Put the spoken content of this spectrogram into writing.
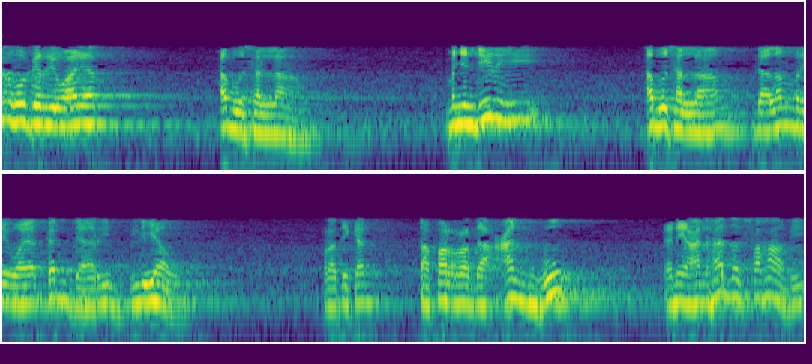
anhu riwayat Abu Salam. Menyendiri Abu Salam dalam meriwayatkan dari beliau. Perhatikan tafarrada anhu yani an hadha sahabi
